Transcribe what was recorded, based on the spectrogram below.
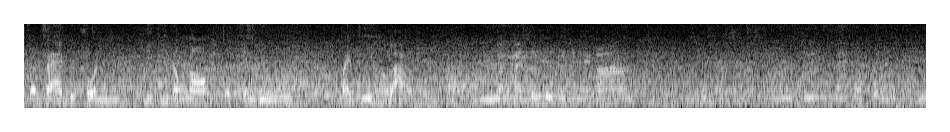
แฟนๆทุกคนพี่พี่ๆน้องๆเอ็นดูไมกี้ของเราครับหรืออย่างการเลี้ยงดูเป็นยังไงบ้างดูที่ไม่จบเป็นลูกคนที่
